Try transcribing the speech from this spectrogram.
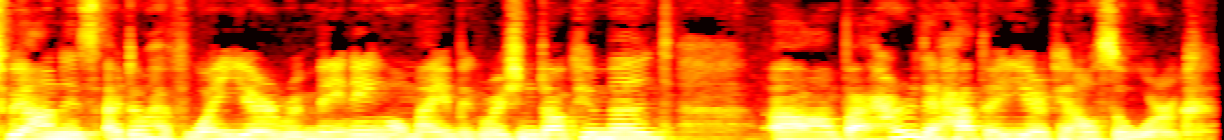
to be honest, I don't have one year remaining on my immigration document, uh, but I heard that half a year can also work.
